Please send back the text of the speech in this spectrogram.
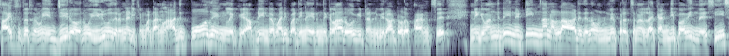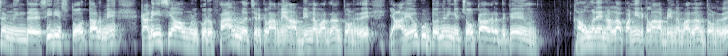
சாய் சுதர்சனும் என் ஜீரோ வரும் இருபது ரன் அடிக்க மாட்டாங்களா? அது போதும் எங்களுக்கு அப்படின்ற மாதிரி பார்த்தீங்கன்னா இருந்துக்கலாம். ரோஹித் அண்ட் விராட்டோட ஃபேன்ஸு இன்னைக்கு வந்துட்டு இந்த டீம் தான் நல்லா ஆடுதுல ஒன்றுமே பிரச்சனை இல்லை. கண்டிப்பாகவே இந்த சீசன் இந்த சீரியஸ் தோத்தாலுமே கடைசியாக அவங்களுக்கு ஒரு ஃபேர்வெல் வச்சுருக்கலாமே அப்படின்ற மாதிரி தான் தோணுது. யாரையோ கூப்பிட்டு வந்து நீங்கள் சோக் ஆகிறதுக்கு அவங்களே நல்லா பண்ணியிருக்கலாம் அப்படின்ற மாதிரி தான் தோணுது.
